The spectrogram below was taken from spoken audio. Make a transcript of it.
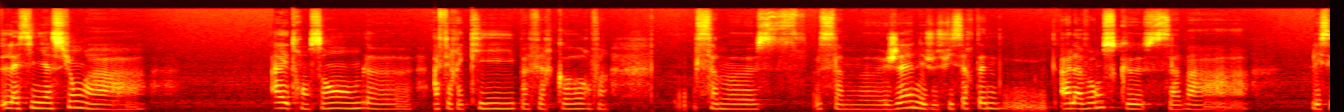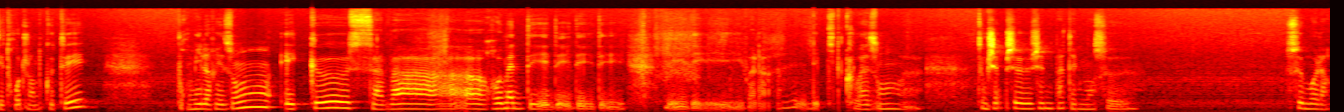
l'assignation à, à être ensemble, à faire équipe, à faire corps. Enfin, ça me, ça me gêne et je suis certaine à l'avance que ça va laisser trop de gens de côté pour mille raisons et que ça va remettre des, des, des, des voilà, des petites cloisons. Euh. Donc j'aime pas tellement ce, ce mot-là.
